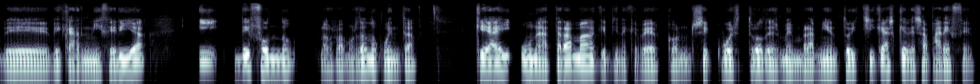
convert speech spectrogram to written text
de, de carnicería y de fondo nos vamos dando cuenta que hay una trama que tiene que ver con secuestro, desmembramiento y chicas que desaparecen.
